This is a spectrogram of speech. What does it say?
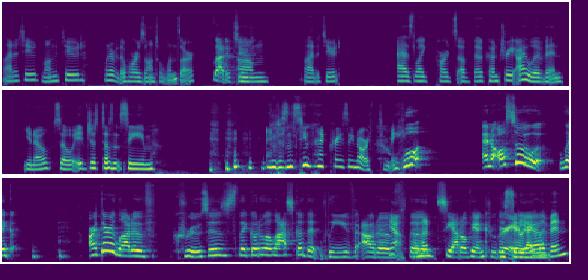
latitude, longitude, whatever the horizontal ones are. latitude um latitude as like parts of the country I live in, you know? So it just doesn't seem it doesn't seem that crazy north to me. well and also like aren't there a lot of cruises that go to alaska that leave out of Yeah, the seattle vancouver The city area I live in.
